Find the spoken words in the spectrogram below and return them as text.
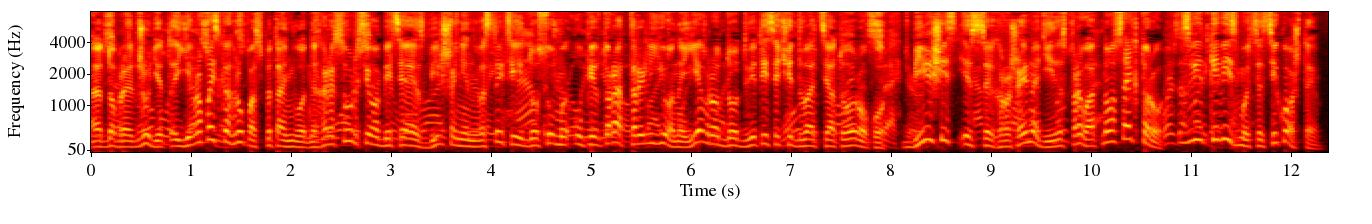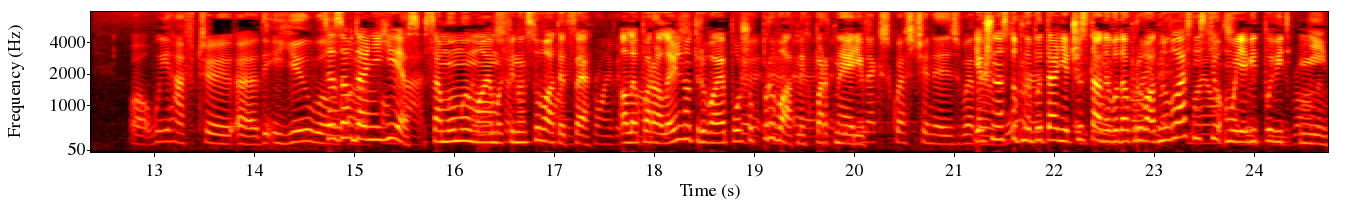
Е, Добре, Джудіт, європейська група з питань водних ресурсів обіцяє збільшення інвестицій до суми у півтора трильйона євро до 2020 року. Більшість із цих грошей надійде з приватного сектору. Звідки візьмуться ці кошти? Це завдання ЄС. Саме ми маємо фінансувати це, але паралельно триває пошук приватних партнерів. Якщо наступне питання, чи стане вода приватною власністю, моя відповідь ні.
